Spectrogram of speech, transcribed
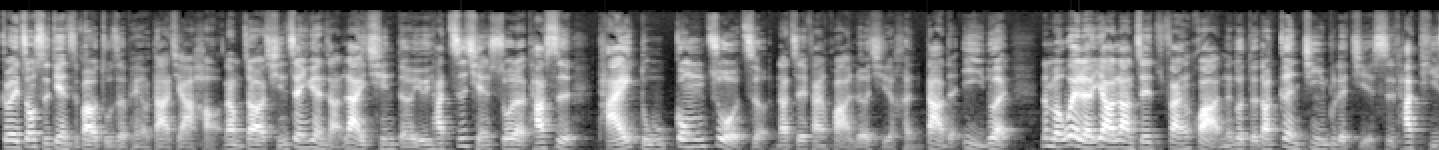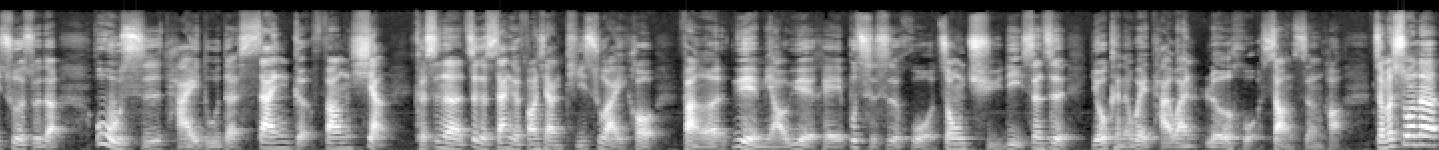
各位忠实电子报的读者朋友，大家好。那我们知道，行政院长赖清德，由于他之前说了他是台独工作者，那这番话惹起了很大的议论。那么，为了要让这番话能够得到更进一步的解释，他提出了所谓的务实台独的三个方向。可是呢，这个三个方向提出来以后，反而越描越黑，不只是火中取栗，甚至有可能为台湾惹火上身。哈，怎么说呢？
